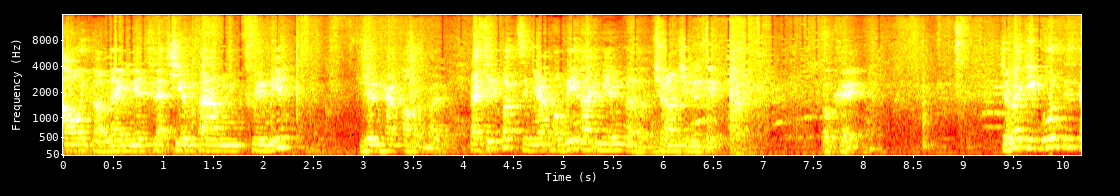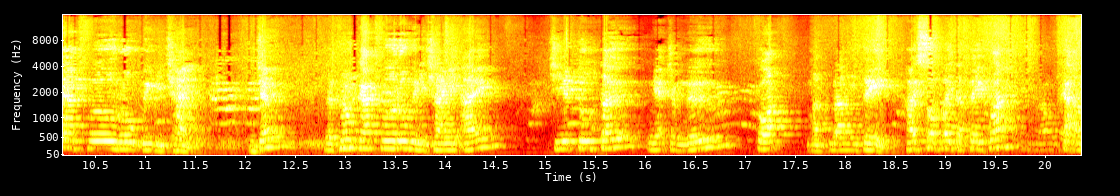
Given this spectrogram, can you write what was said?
ឲ្យតលែងមានធ្លាក់ឈាមតាមទ្វារមាសយើងហាក់អស់រដូវតែធិបិតសញ្ញារបស់វាអាចមានច្រើនជើងទៀតអូខេចំណុចទី4គឺការធ្វើរោគវិនិច្ឆ័យអញ្ចឹងនៅក្នុងការធ្វើរោគវិនិច្ឆ័យនេះឯងជាទូទៅអ្នកជំងឺគាត់មិនដឹងទេហើយសូម្បីតែពេលខ្លះ ករ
